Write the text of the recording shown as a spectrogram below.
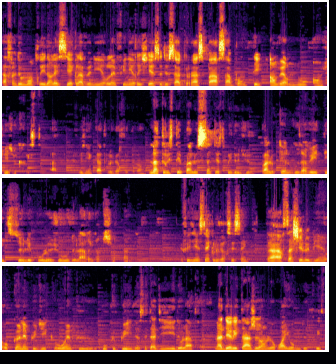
afin de montrer dans les siècles à venir l'infinie richesse de sa grâce par sa bonté envers nous en Jésus-Christ. Amen. Ephésiens 4, le verset 30. N'attristez pas le Saint-Esprit de Dieu, par lequel vous avez été scellés pour le jour de la rédemption. Amen. Ephésiens 5, le verset 5. Car sachez-le bien, aucun impudique ou impur ou cupide, c'est-à-dire idolâtre, n'a d'héritage dans le royaume de Christ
